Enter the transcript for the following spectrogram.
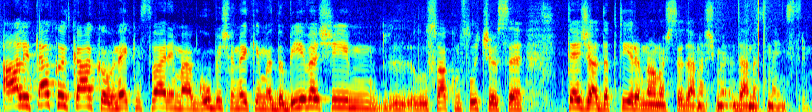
Ali tako je kako, u nekim stvarima gubiš, u nekima dobivaš i u svakom slučaju se teže adaptiram na ono što je danas, danas mainstream.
